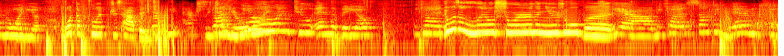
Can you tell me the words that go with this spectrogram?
Have no idea what the flip just happened. Did we actually Guys, kill we are going to end the video because It was a little shorter than usual, but yeah, because something very creepy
